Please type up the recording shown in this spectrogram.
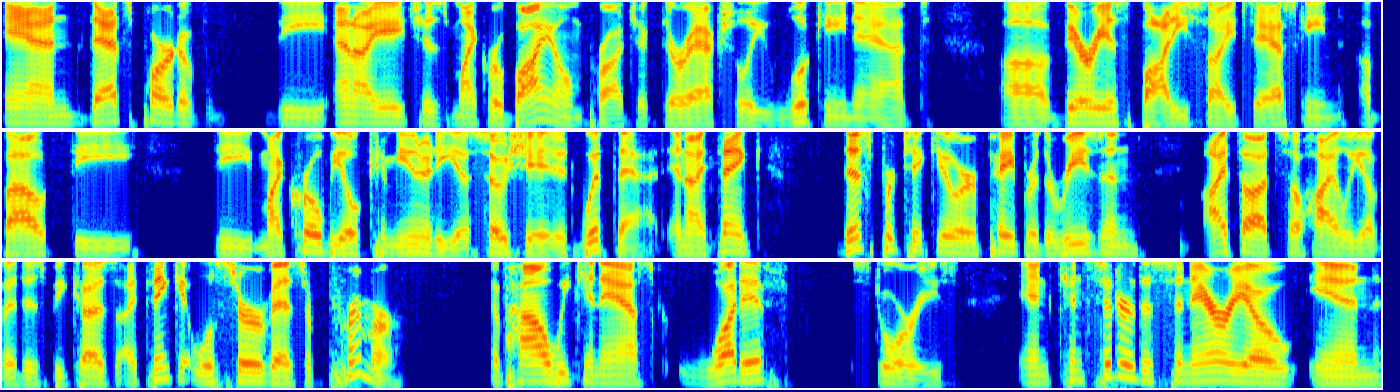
and that's part of the NIH's microbiome project. They're actually looking at uh, various body sites, asking about the the microbial community associated with that. And I think this particular paper, the reason I thought so highly of it is because I think it will serve as a primer of how we can ask what if stories and consider the scenario in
